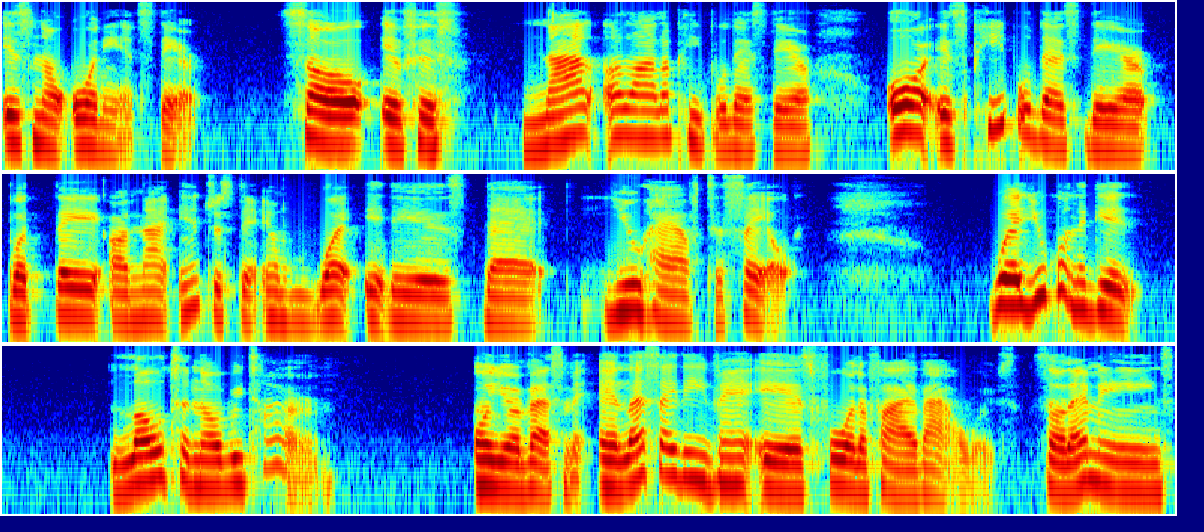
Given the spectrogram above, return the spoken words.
is no audience there. So if it's not a lot of people that's there, or it's people that's there, but they are not interested in what it is that you have to sell, well, you're going to get low to no return on your investment. And let's say the event is four to five hours. So that means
